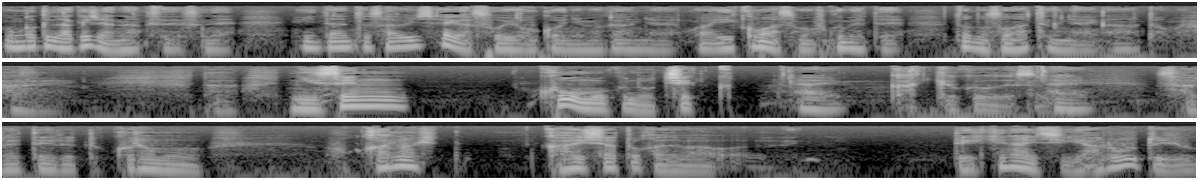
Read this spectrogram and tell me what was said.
音楽だけじゃなくてですね、インターネットサービス自体がそういう方向に向かうんじゃないか、まあ、e コマースも含めて、どんどんそうなっていくんじゃないかなと思います。はい、ただ2000項目のチェック、はい、楽曲をですね、はい、されていると、これはもう、他の会社とかではできないし、やろうという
